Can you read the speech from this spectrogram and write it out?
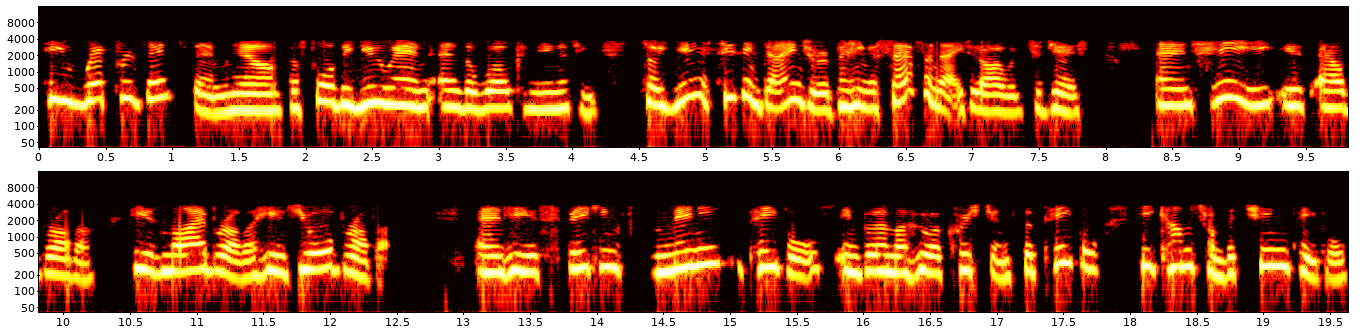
He represents them now before the UN and the world community. So, yes, he's in danger of being assassinated, I would suggest. And he is our brother. He is my brother. He is your brother and he is speaking for many peoples in Burma who are Christians. The people he comes from, the Chin people,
